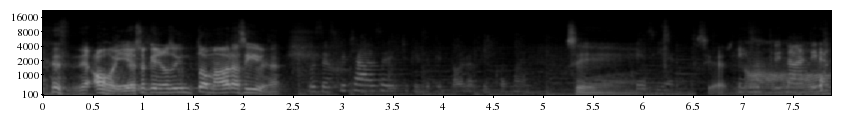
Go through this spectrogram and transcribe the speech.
Ojo, y eso que yo no soy un tomador así, ¿verdad? ¿Usted ha escuchado ese dicho que dice que todo lo rico es malo? Sí. Es cierto. cierto. No. nutri- no, mentira.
